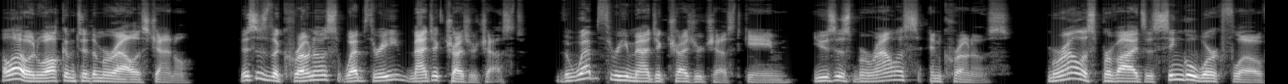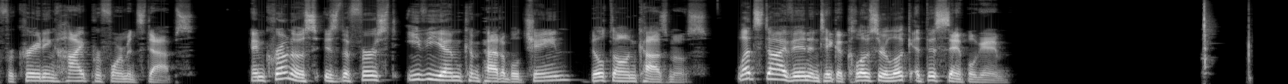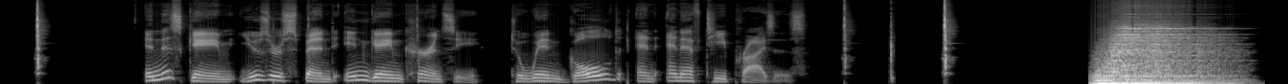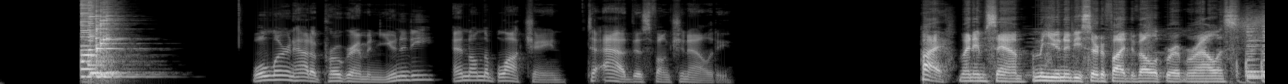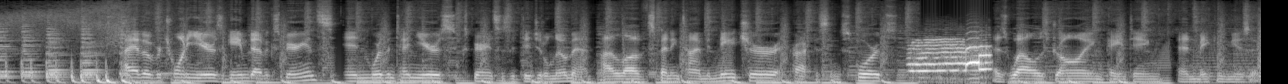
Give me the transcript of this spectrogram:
Hello and welcome to the Moralis channel. This is the Cronos Web3 Magic Treasure Chest. The Web3 Magic Treasure Chest game uses Moralis and Cronos. Moralis provides a single workflow for creating high performance dApps, and Cronos is the first EVM compatible chain built on Cosmos. Let's dive in and take a closer look at this sample game. In this game, users spend in-game currency to win gold and NFT prizes. We'll learn how to program in Unity and on the blockchain to add this functionality. Hi, my name's Sam. I'm a Unity certified developer at Moralis. I have over 20 years of game dev experience and more than 10 years experience as a digital nomad. I love spending time in nature and practicing sports, as well as drawing, painting, and making music.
